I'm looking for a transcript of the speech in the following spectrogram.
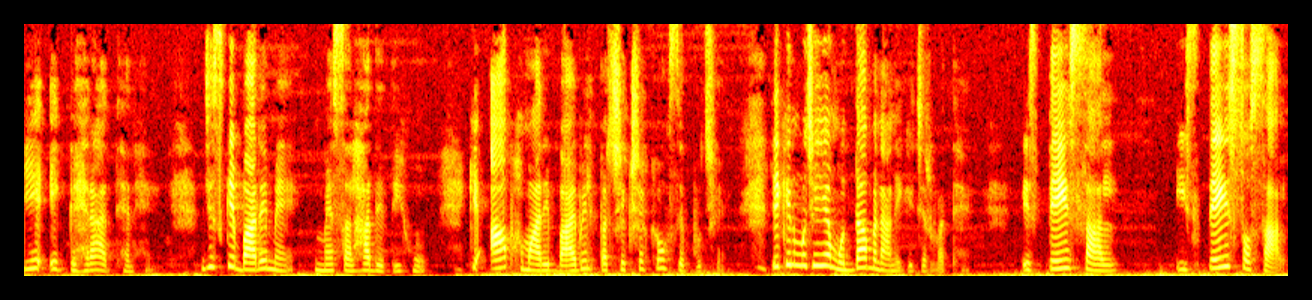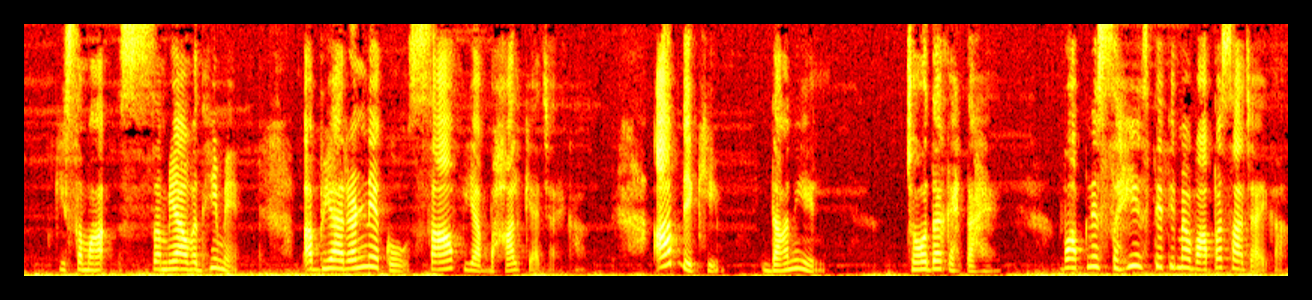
ये एक गहरा अध्ययन है। जिसके बारे में मैं सलाह देती हूँ कि आप हमारे बाइबल प्रशिक्षकों से पूछें। लेकिन मुझे यह मुद्दा बनाने की ज़रूरत है। इस तेईस साल, इस तेईस सौ साल की समा, समयावधि में अभ्यारण्य को साफ़ या बहाल किया जाएगा। आप देखिए दानियल चौदह कहता है वो अपने सही स्थिति में वापस आ जाएगा।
